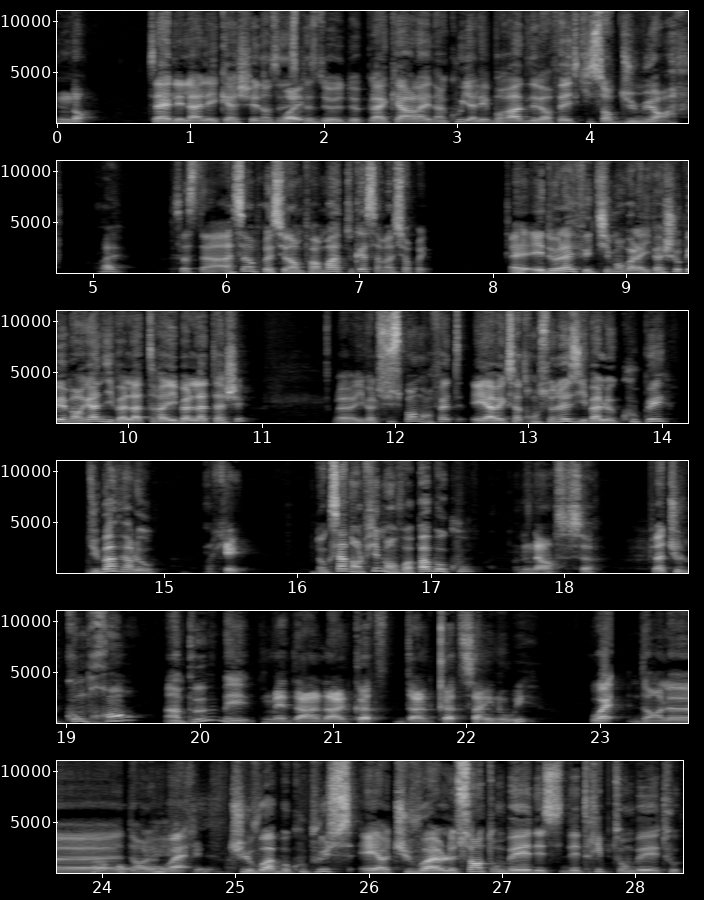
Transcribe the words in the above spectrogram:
Non. Sais, elle est là, elle est cachée dans une Ouais. espèce de, de placard, là, et d'un coup, il y a les bras de Leatherface qui sortent du mur. Ouais. Ça, c'était assez impressionnant. Enfin, moi, en tout cas, ça m'a surpris. Et, et de là, effectivement, voilà, il va choper Morgan, il va l'attra- il va l'attacher, euh, il va le suspendre, en fait, et avec sa tronçonneuse, il va le couper du bas vers le haut. Ok. Donc ça, dans le film, on voit pas beaucoup. Non, c'est ça. Tu vois, tu le comprends un peu, mais Mais dans, dans le, cas, dans le cas de scène, oui. Ouais, dans le... Oh, dans le- ouais, tu le vois beaucoup plus, et euh, tu vois le sang tomber, des, des tripes tomber et tout.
